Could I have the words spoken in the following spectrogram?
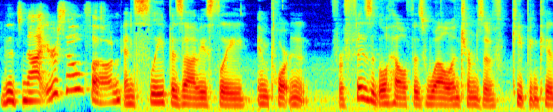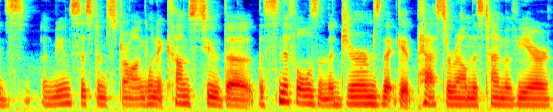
that's not your cell phone. And sleep is obviously important for physical health as well in terms of keeping kids' immune system strong. When it comes to the, the sniffles and the germs that get passed around this time of year,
